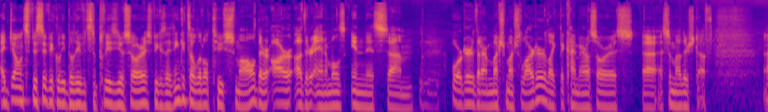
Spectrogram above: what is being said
I don't specifically believe it's the plesiosaurus because I think it's a little too small. There are other animals in this um, order that are much much larger, like the Chimerosaurus, uh, some other stuff. It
